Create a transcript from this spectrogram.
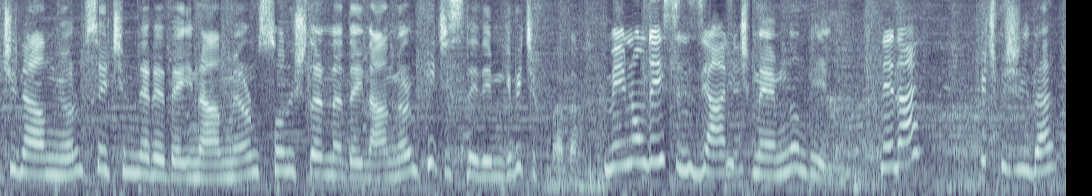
Hiç inanmıyorum. Seçimlere de inanmıyorum. Sonuçlarına da inanmıyorum. Hiç istediğim gibi çıkmadı. Memnun değilsiniz yani. Hiç memnun değilim. Neden? Hiçbir şeyden.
